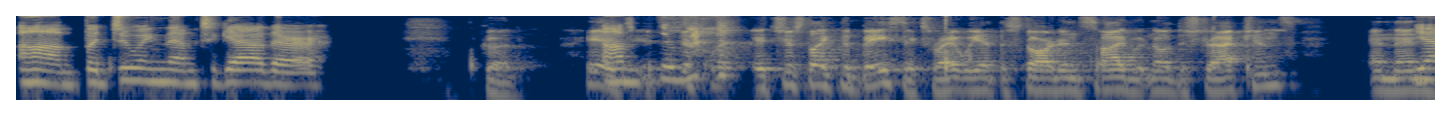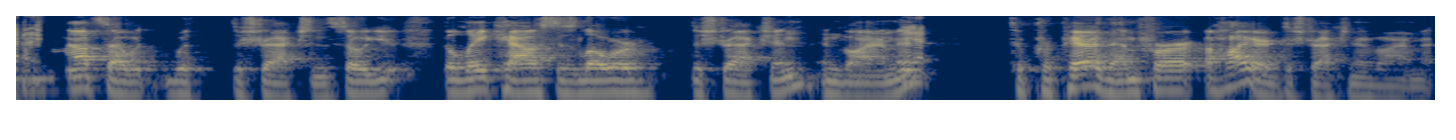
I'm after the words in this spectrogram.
um, but doing them together Good. Yeah, it's, Um, it's, just, like- it's just like the basics, right? We had to start inside with no distractions, and then Yeah. outside with with distractions. So you, the lake house is lower distraction environment Yeah. to prepare them for a higher distraction environment.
